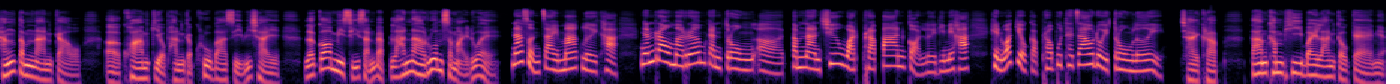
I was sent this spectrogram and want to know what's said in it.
ทั้งตำนานเก่าเอ่อความเกี่ยวพันกับครูบาศรีวิชัย แล้วก็มีสีสันแบบล้านนาร่วมสมัยด้วย น่าสนใจมากเลยค่ะ งั้นเรามาเริ่มกันตรงเอ่อตำนานชื่อวัดพระป้านก่อนเลยดีไหมคะ เห็นว่าเกี่ยวกับพระพุทธเจ้าโดยตรงเลย ใช่ครับ ตามคัมภีร์ใบลานเก่าแก่เนี่ย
